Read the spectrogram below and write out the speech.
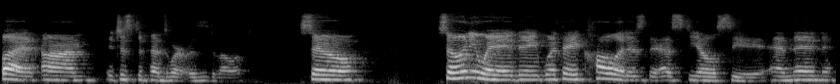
But um, it just depends where it was developed. So so anyway, they what they call it is the SDLC, and then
